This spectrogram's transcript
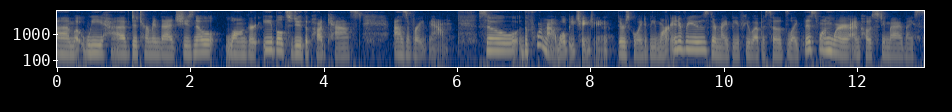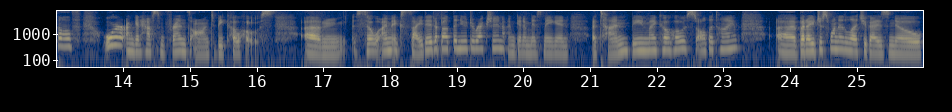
Um, we have determined that she's no longer able to do the podcast as of right now. So the format will be changing. There's going to be more interviews. There might be a few episodes like this one where I'm hosting by myself, or I'm going to have some friends on to be co hosts. Um, so I'm excited about the new direction. I'm going to miss Megan a ton being my co host all the time. Uh, but I just wanted to let you guys know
